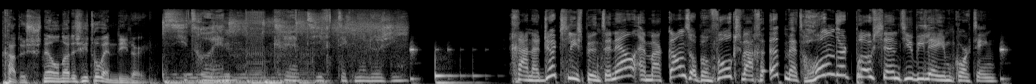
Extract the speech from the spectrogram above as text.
Ga dus snel naar de Citroën-dealer. Citroën. Creatieve technologie. Ga naar dutchlease.nl en maak kans op een Volkswagen Up met 100% jubileumkorting.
